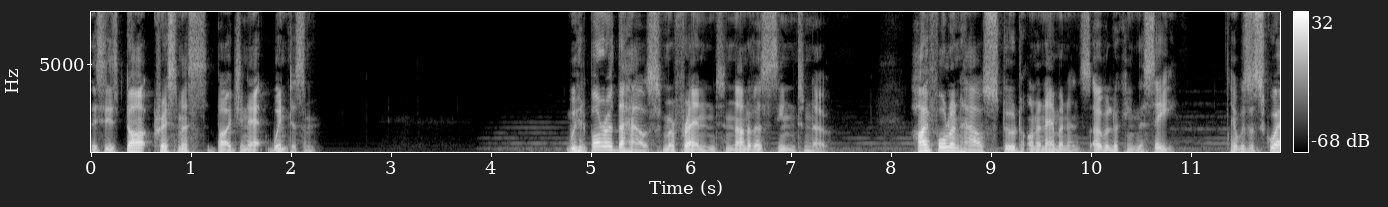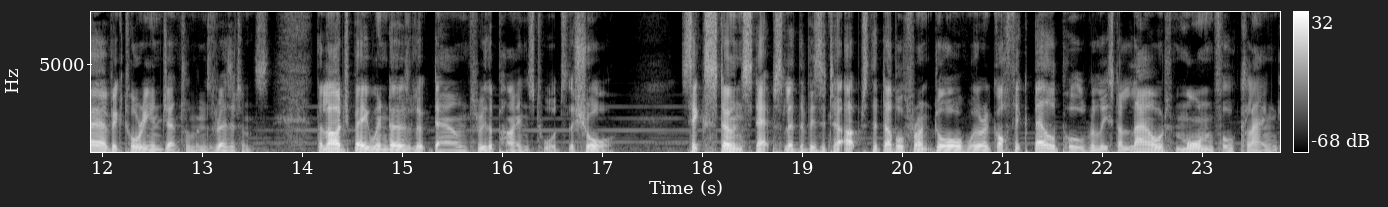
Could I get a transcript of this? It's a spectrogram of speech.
this is Dark Christmas by Jeanette Winterson. We had borrowed the house from a friend none of us seemed to know. Highfallen House stood on an eminence overlooking the sea. It was a square Victorian gentleman's residence. The large bay windows looked down through the pines towards the shore. Six stone steps led the visitor up to the double front door, where a Gothic bell pull released a loud, mournful clang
